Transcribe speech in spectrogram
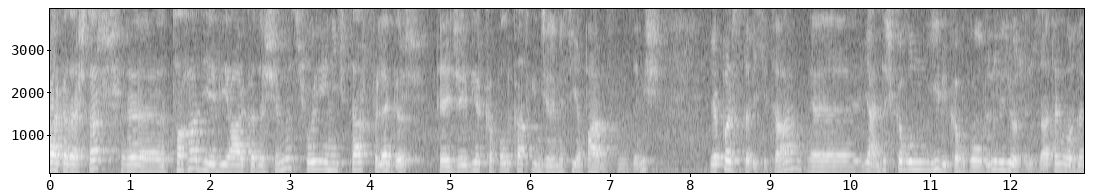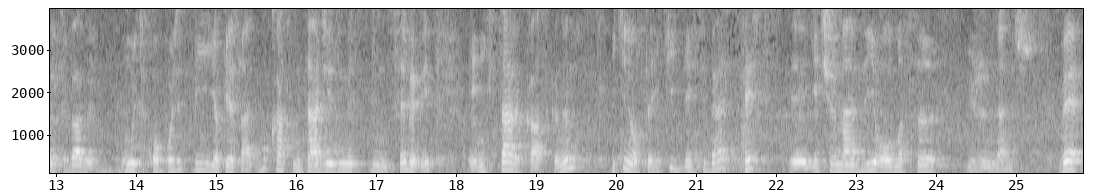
arkadaşlar. Ee, Taha diye bir arkadaşımız Shoei NXR Flagger TC1 kapalı kask incelemesi yapar mısınız demiş. Yaparız tabii ki Taha. Ee, yani dış kabuğunun iyi bir kabuk olduğunu biliyorsunuz zaten. Organik fiber ve multi kompozit bir yapıya sahip. Bu kaskın tercih edilmesinin sebebi NXR kaskının 2.2 desibel ses e, geçirmezliği olması yüzündendir. Ve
